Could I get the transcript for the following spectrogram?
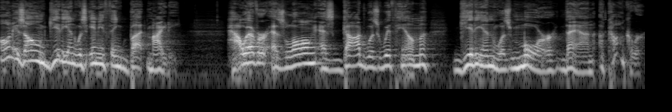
on his own, Gideon was anything but mighty. However, as long as God was with him, Gideon was more than a conqueror.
